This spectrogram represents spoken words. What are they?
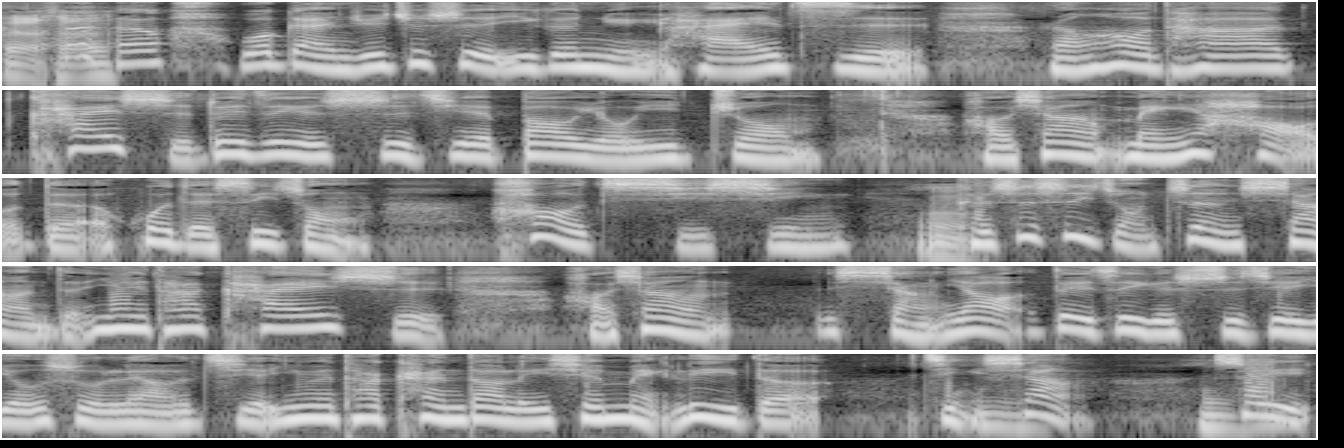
我感觉就是一个女孩子，然后她开始对这个世界抱有一种好像美好的，或者是一种好奇心，可是是一种正向的，因为他开始好像想要对这个世界有所了解，因为他看到了一些美丽的景象，所以。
